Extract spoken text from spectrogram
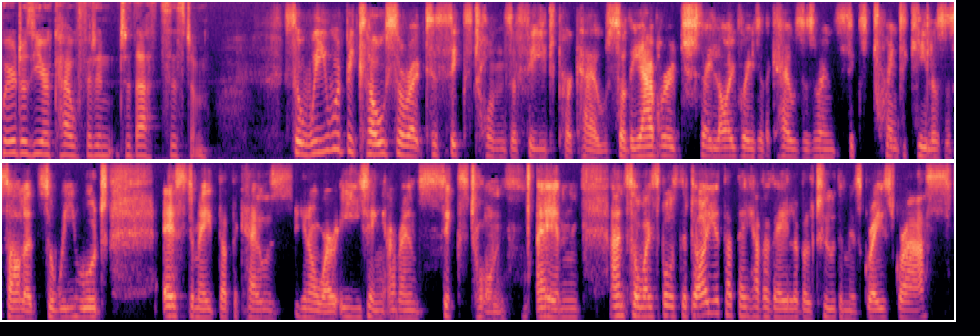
where does your cow fit into that system? So we would be closer out to six tons of feed per cow. So the average, say, live weight of the cows is around six twenty kilos of solid. So we would estimate that the cows, you know, are eating around six ton. Um, and so I suppose the diet that they have available to them is grazed grass,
